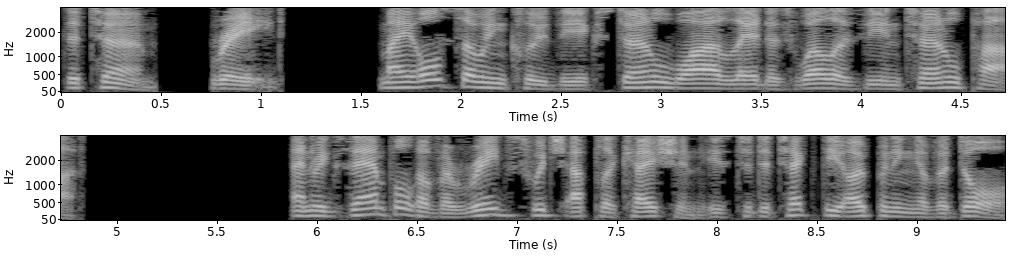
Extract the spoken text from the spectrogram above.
The term, reed, may also include the external wire lead as well as the internal part. An example of a reed switch application is to detect the opening of a door,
